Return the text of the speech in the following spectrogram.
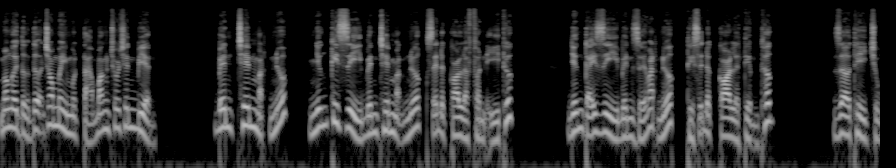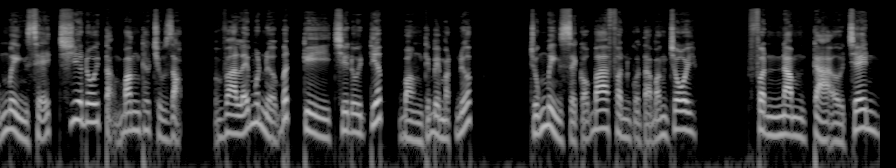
Mọi người tưởng tượng cho mình một tảng băng trôi trên biển. Bên trên mặt nước, những cái gì bên trên mặt nước sẽ được coi là phần ý thức. Những cái gì bên dưới mặt nước thì sẽ được coi là tiềm thức. Giờ thì chúng mình sẽ chia đôi tảng băng theo chiều dọc và lấy một nửa bất kỳ chia đôi tiếp bằng cái bề mặt nước – chúng mình sẽ có 3 phần của tảng băng trôi. Phần nằm cả ở trên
